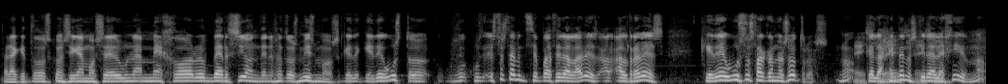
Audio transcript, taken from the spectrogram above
para que todos consigamos ser una mejor versión de nosotros mismos, que, dé gusto. Esto también se puede hacer a la vez, al, revés, que dé gusto estar con nosotros, que la gente nos quiera elegir, ¿no?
